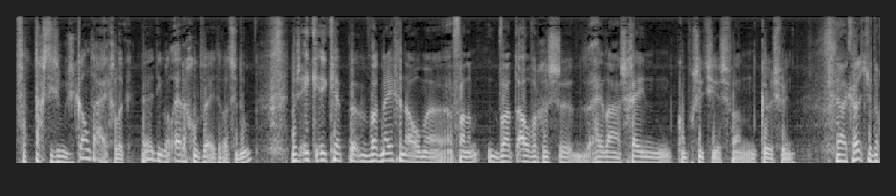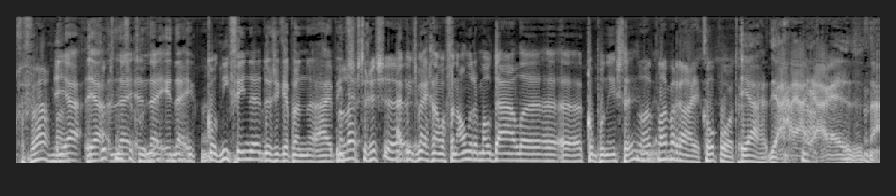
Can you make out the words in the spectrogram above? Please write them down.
fantastische muzikanten eigenlijk. Hè, die wel erg goed weten wat ze doen. Dus ik, ik heb uh, wat meegenomen van hem. Wat overigens uh, helaas geen compositie is van Gershwin. Ja, ik had je nog gevraagd, maar ja, ja, nee, goed, nee, nee, ik kon het niet vinden. Dus ik heb een... Hij heeft, maar iets, luister eens, uh, hij heeft iets meegenomen van andere modale componisten. Laat, laat maar raaien, Cole Porter. Ja, ja, ja. ja, ja nou,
